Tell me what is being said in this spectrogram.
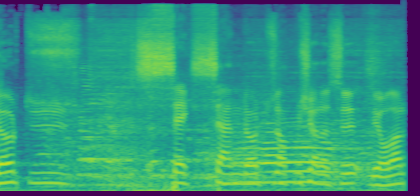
480-460 arası diyorlar.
